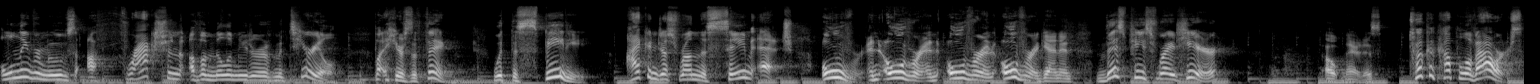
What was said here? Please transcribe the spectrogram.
only removes a fraction of a millimeter of material. But here's the thing, with the Speedy, I can just run the same etch over and over and over and over again, and this piece right here, oh, there it is, took a couple of hours.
